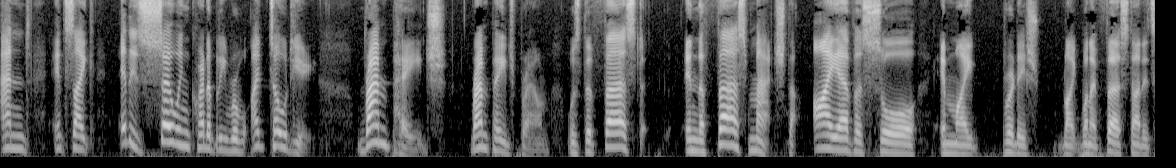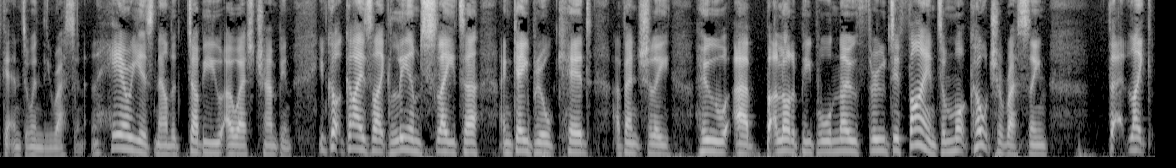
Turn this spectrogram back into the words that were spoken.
And it's like, it is so incredibly. Re- I told you, Rampage, Rampage Brown, was the first, in the first match that I ever saw in my British, like when I first started to get into indie wrestling. And here he is now, the WOS champion. You've got guys like Liam Slater and Gabriel Kidd, eventually, who uh, a lot of people will know through Defiant and What Culture Wrestling that like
